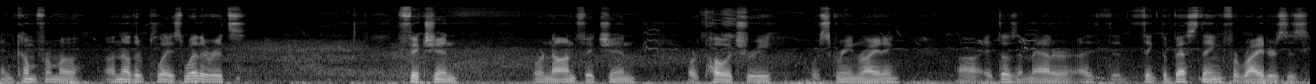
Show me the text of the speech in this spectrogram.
and come from a, another place, whether it's fiction or nonfiction or poetry or screenwriting. Uh, it doesn't matter. I th- think the best thing for writers is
